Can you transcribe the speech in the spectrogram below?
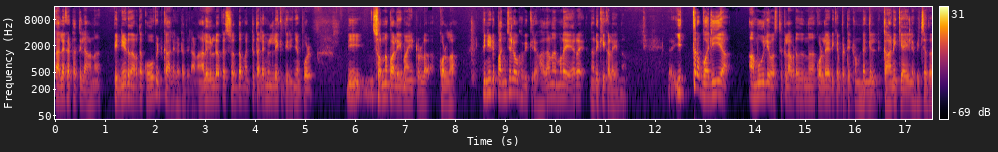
കാലഘട്ടത്തിലാണ് പിന്നീട് നടന്ന കോവിഡ് കാലഘട്ടത്തിലാണ്. ആളുകളുടെയൊക്കെ ശ്രദ്ധ മറ്റ് തലങ്ങളിലേക്ക് തിരിഞ്ഞപ്പോൾ ഈ സ്വർണപ്പാളിയുമായിട്ടുള്ള കൊള്ള പിന്നീട് പഞ്ചലോഹ വിഗ്രഹം അതാണ് നമ്മളെ ഏറെ നടുക്കി കളയുന്നത്. ഇത്ര വലിയ അമൂല്യ വസ്തുക്കൾ അവിടെ നിന്ന് കൊള്ളയടിക്കപ്പെട്ടിട്ടുണ്ടെങ്കിൽ കാണിക്കായി ലഭിച്ചത്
